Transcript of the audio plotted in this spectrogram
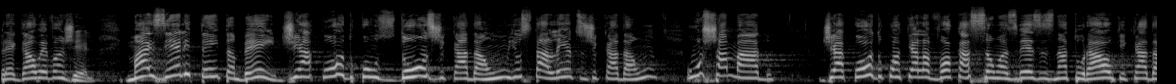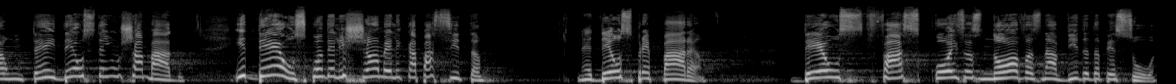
Pregar o evangelho. Mas ele tem também, de acordo com os dons de cada um e os talentos de cada um, um chamado de acordo com aquela vocação, às vezes natural, que cada um tem, Deus tem um chamado. E Deus, quando Ele chama, Ele capacita. Né? Deus prepara. Deus faz coisas novas na vida da pessoa.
